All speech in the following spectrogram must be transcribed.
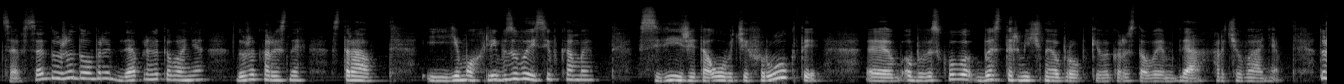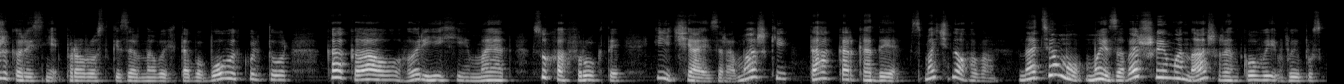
це все дуже добре для приготування дуже корисних страв. І їмо хліб з висівками, свіжі та овочі, фрукти. Е, Обов'язково без термічної обробки використовуємо для харчування. Дуже корисні проростки зернових та бобових культур, какао, горіхи, мед, сухофрукти і чай з ромашки та каркаде. Смачного вам! На цьому ми завершуємо наш ранковий випуск.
